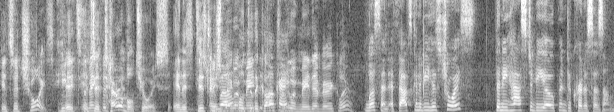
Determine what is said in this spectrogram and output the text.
it's a choice. He it's it's a terrible choice. choice. and it's disrespectful well, to the country. Okay. You have made that very clear. Listen, if that's going to be his choice, then he has to be open to criticism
